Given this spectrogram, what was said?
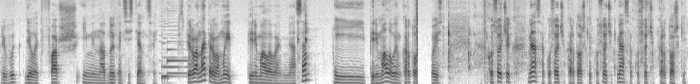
привык делать фарш именно одной консистенции. Сперва-наперво мы перемалываем мясо и перемалываем картошку. То есть кусочек мяса, кусочек картошки, кусочек мяса, кусочек картошки.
